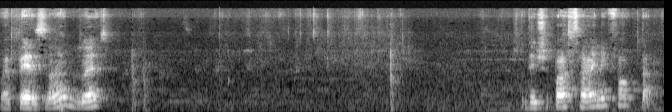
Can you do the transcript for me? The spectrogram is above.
Vai pesando, né? Deixa passar e nem faltar.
